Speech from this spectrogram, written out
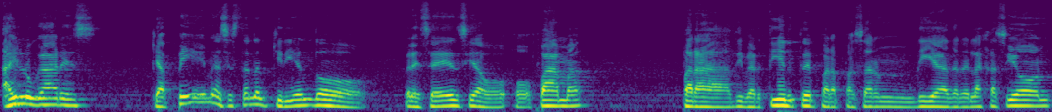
hay lugares que apenas están adquiriendo presencia o, fama para divertirte, para pasar un día de relajación,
